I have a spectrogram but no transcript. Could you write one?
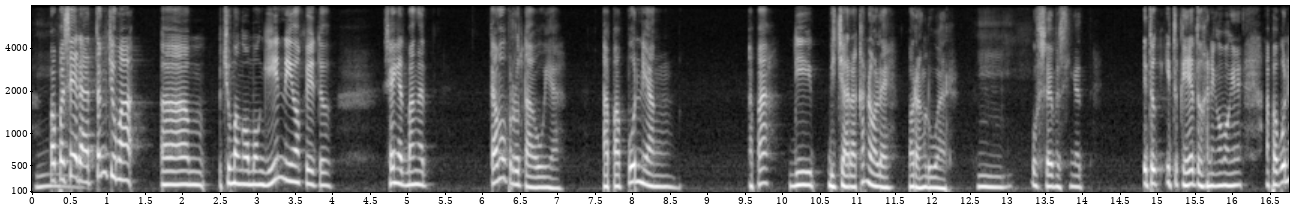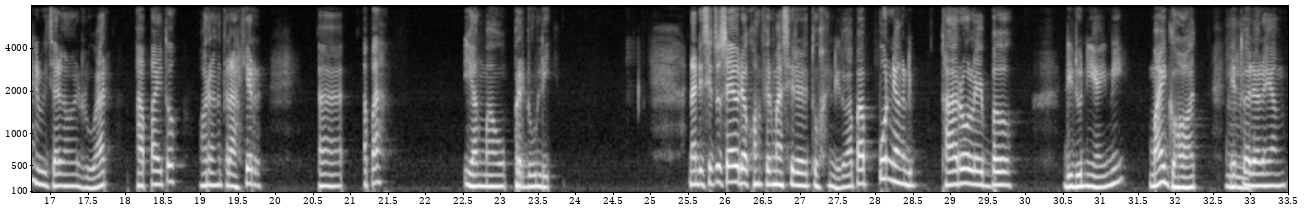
Hmm. Papa saya datang cuma em, cuma ngomong gini waktu itu. Saya ingat banget. Kamu perlu tahu ya, apa pun yang apa dibicarakan oleh orang luar. Hmm. Oh saya masih ingat. Itu itu kayak Tuhan yang ngomongnya. Apa pun yang dibicarakan oleh luar, Papa itu orang terakhir eh, apa yang mau peduli. Nah di situ saya udah konfirmasi dari Tuhan gitu. Apa pun yang ditaruh label di dunia ini, my God, itu adalah yang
